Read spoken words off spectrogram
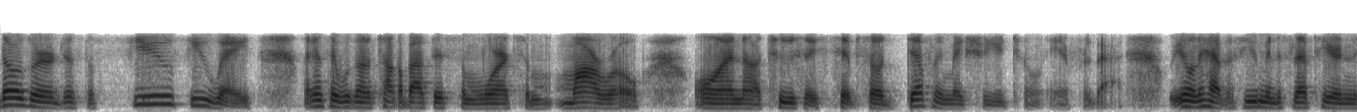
those are just a few few ways. Like I said, we're going to talk about this some more tomorrow on uh, Tuesday's tip. So definitely make sure you tune in for that. We only have a few minutes left here in the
